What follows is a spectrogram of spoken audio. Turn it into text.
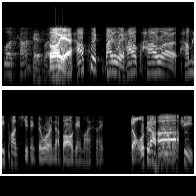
plus contest last night. Oh night. yeah. How quick? By the way, how how uh, how many punts do you think there were in that ball game last night? Don't look it up. now. Uh, Don't cheat.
